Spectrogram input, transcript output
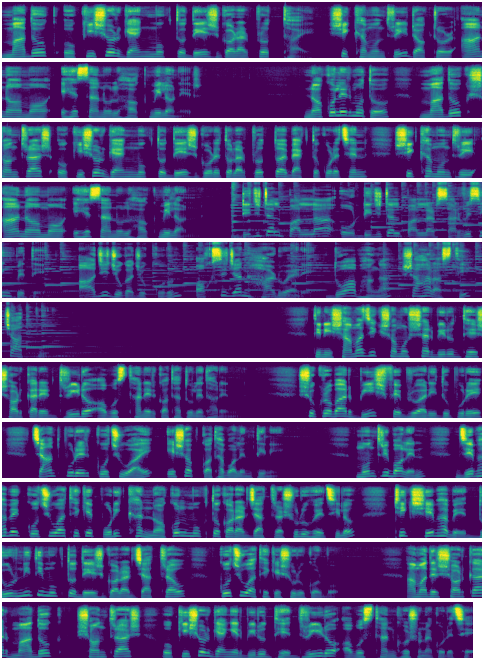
মাদক ও কিশোর গ্যাংমুক্ত দেশ গড়ার প্রত্যয়, শিক্ষামন্ত্রী ড. আ ন ম এহসানুল হক মিলনের। নকলের মতো মাদক, সন্ত্রাস ও কিশোর গ্যাংমুক্ত দেশ গড়ে তোলার প্রত্যয় ব্যক্ত করেছেন শিক্ষামন্ত্রী আ ন ম এহসানুল হক মিলন। ডিজিটাল পাল্লা ও ডিজিটাল পাল্লার সার্ভিসিং পেতে আজই যোগাযোগ করুন অক্সিজেন হার্ডওয়্যারে, দোয়াভাঙা সাহারাস্থি চাঁদপুর। তিনি সামাজিক সমস্যার বিরুদ্ধে সরকারের দৃঢ় অবস্থানের কথা তুলে ধরেন। শুক্রবার ২০ ফেব্রুয়ারি দুপুরে চাঁদপুরের কচুয়ায় এসব কথা বলেন তিনি। মন্ত্রী বলেন, যেভাবে কচুয়া থেকে পরীক্ষা নকল মুক্ত করার যাত্রা শুরু হয়েছিল, ঠিক সেভাবে দুর্নীতিমুক্ত দেশ গড়ার যাত্রাও কচুয়া থেকে শুরু করব। আমাদের সরকার মাদক, সন্ত্রাস ও কিশোর গ্যাংয়ের বিরুদ্ধে দৃঢ় অবস্থান ঘোষণা করেছে।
